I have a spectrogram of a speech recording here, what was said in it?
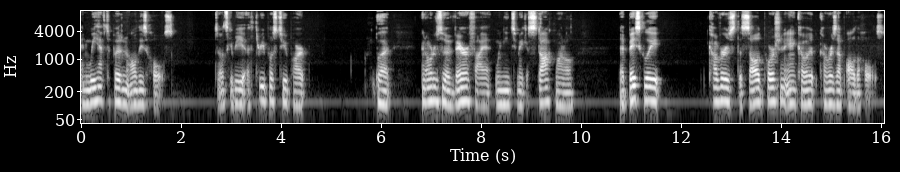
and we have to put in all these holes. So it's going to be a 3 plus 2 part, but in order to verify it, we need to make a stock model that basically covers the solid portion and co covers up all the holes.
